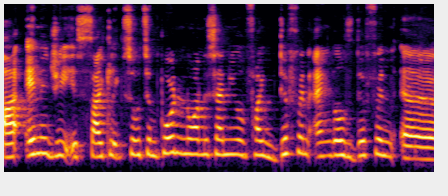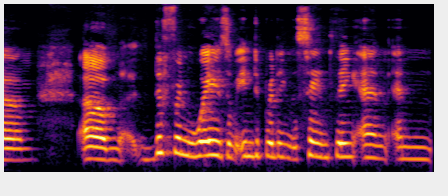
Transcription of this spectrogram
Our energy is cyclic, so it's important to understand. You'll find different angles, different. Um, um, different ways of interpreting the same thing and and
